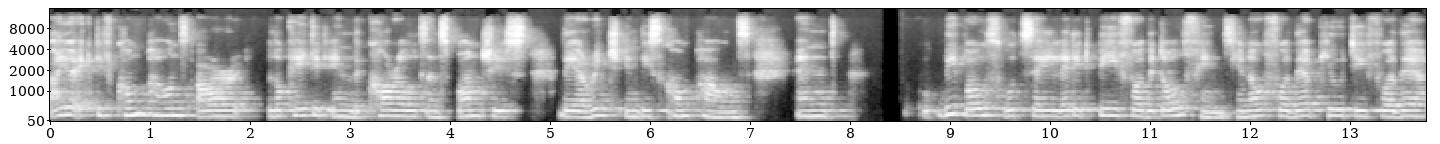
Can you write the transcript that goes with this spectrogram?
bioactive compounds are located in the corals and sponges. They are rich in these compounds. And we both would say let it be for the dolphins you know for their beauty for their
